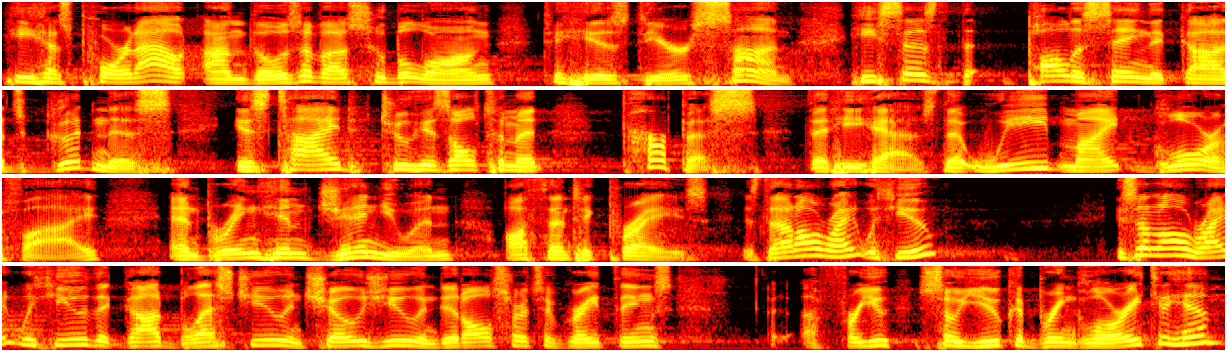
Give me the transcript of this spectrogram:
He has poured out on those of us who belong to His dear Son. He says that Paul is saying that God's goodness is tied to His ultimate purpose that He has, that we might glorify and bring Him genuine, authentic praise. Is that all right with you? Is it all right with you that God blessed you and chose you and did all sorts of great things uh, for you so you could bring glory to Him?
